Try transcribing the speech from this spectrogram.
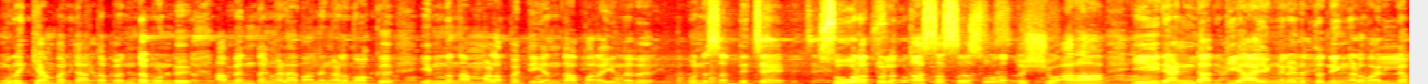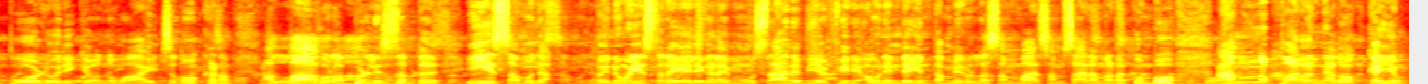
മുറിക്കാൻ പറ്റാത്ത ബന്ധമുണ്ട്. ആ ബന്ധങ്ങളെ നിങ്ങൾ നോക്ക്. ഇന്ന് നമ്മളെ പറ്റി എന്താ പറയുന്നത്? ഒന്ന് ശ്രദ്ധിച്ചേ. സൂറത്തുൽ കസസ് സൂറത്തു ഷുറ ഈ രണ്ട് അധ്യായങ്ങളെടുത്ത് നിങ്ങൾ വല്ലപ്പോഴും ഒരിക്കൽ ഒന്ന് വായിച്ചു നോക്കണം. അള്ളാഹു റബ്ബുൽ ഇസ്സത്ത് ഈ സമുദായ ബനു ഇസ്രയേലികളെ മൂസാ നബിയെ ഫിരിഔനിന്റെയും തമ്മിലുള്ള സംസാരം നടക്കുമ്പോ അന്ന് പറഞ്ഞതൊക്കെയും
